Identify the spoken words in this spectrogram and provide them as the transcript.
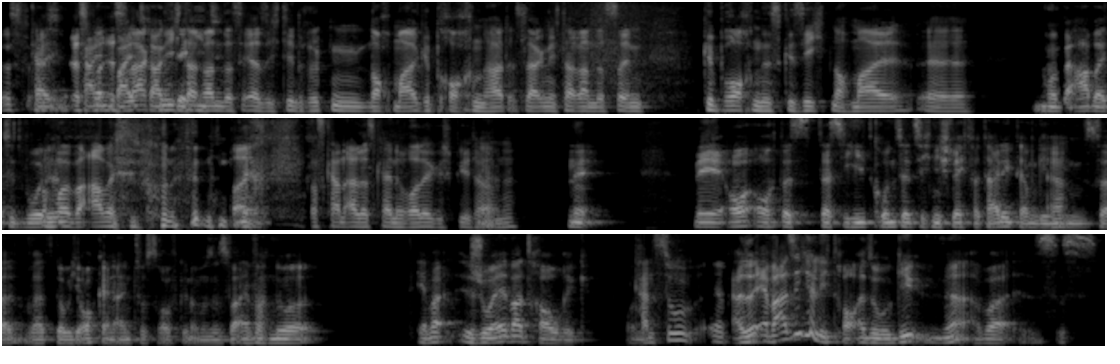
Es, kein, es, kein es lag nicht daran, dass er sich den Rücken nochmal gebrochen hat. Es lag nicht daran, dass sein gebrochenes Gesicht nochmal äh, nochmal bearbeitet wurde. Nochmal bearbeitet wurde mit einem Ball. Das kann alles keine Rolle gespielt haben, ja. ne? Nee. Nee, auch, auch dass, dass die Heat grundsätzlich nicht schlecht verteidigt haben gegen ja. ihn, das hat, hat glaube ich, auch keinen Einfluss drauf genommen. Es war einfach nur, er war, Joel war traurig. Und Kannst du. Äh, also er war sicherlich traurig, also ne, aber es ist.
